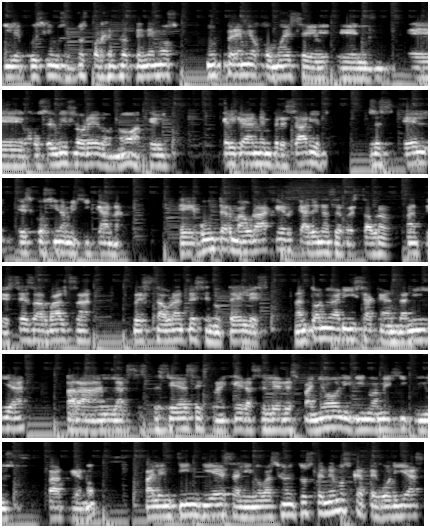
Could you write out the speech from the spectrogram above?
y le pusimos, entonces, por ejemplo, tenemos un premio como ese, el eh, José Luis Loredo, ¿no? Aquel, aquel gran empresario. Entonces, él es cocina mexicana. Eh, Gunther Maurager, cadenas de restaurantes. César Balsa, restaurantes en hoteles. Antonio Ariza, Candanilla, para las especialidades extranjeras. Él era español y vino a México y usó patria, ¿no? Valentín Díez a la innovación. Entonces tenemos categorías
